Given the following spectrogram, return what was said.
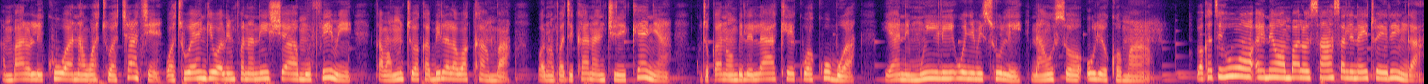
ambalo lilikuwa na watu wachache. Watu wengi walimfananisha Mufimi kama mtu wa kabila la Wakamba wanaopatikana nchini Kenya kutokana na umbile lake kuwa kubwa, yaani mwili wenye misuli na uso uliokomaa. Wakati huo eneo ambalo sasa linaitwa Iringa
